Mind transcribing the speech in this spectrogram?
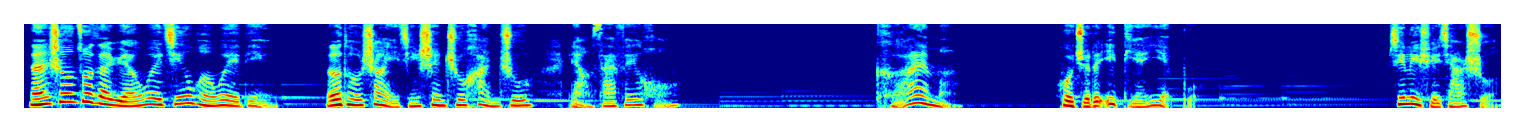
男生坐在原位，惊魂未定，额头上已经渗出汗珠，两腮绯红。可爱吗？我觉得一点也不。心理学家说，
